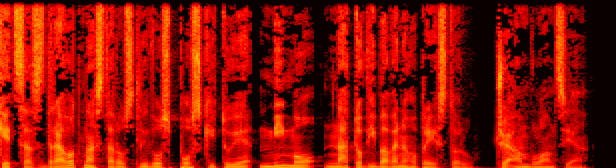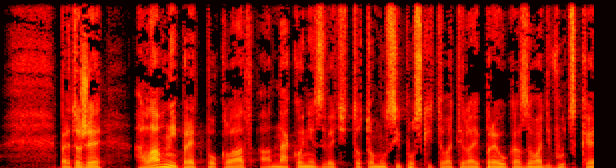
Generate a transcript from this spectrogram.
keď sa zdravotná starostlivosť poskytuje mimo na to vybaveného priestoru, čo je ambulancia. Pretože hlavný predpoklad, a nakoniec veď toto musí poskytovateľ aj preukazovať v úcke,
